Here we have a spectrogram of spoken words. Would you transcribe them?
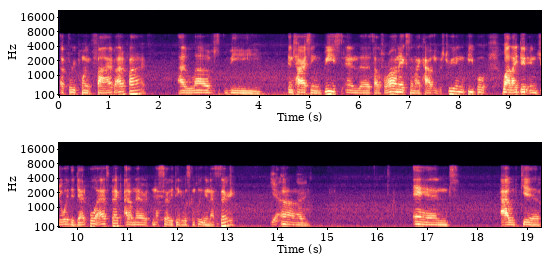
a 3.5 out of 5. I loved the entire scene with Beast and the Telephoronics and like how he was treating people. While I did enjoy the Deadpool aspect, I don't necessarily think it was completely necessary. Yeah. Um, and I would give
